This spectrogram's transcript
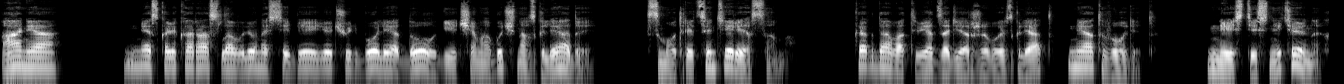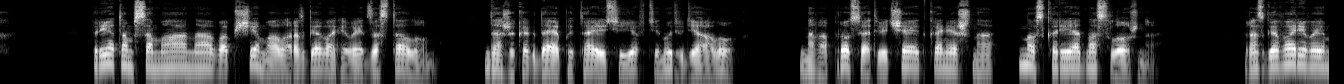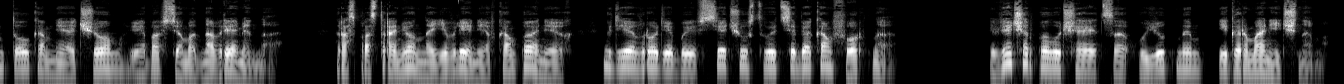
Аня Несколько раз ловлю на себе ее чуть более долгие, чем обычно, взгляды. Смотрит с интересом. Когда в ответ задерживаю взгляд, не отводит. Не стеснительных. При этом сама она вообще мало разговаривает за столом. Даже когда я пытаюсь ее втянуть в диалог. На вопросы отвечает, конечно, но скорее односложно. Разговариваем толком ни о чем и обо всем одновременно распространенное явление в компаниях, где вроде бы все чувствуют себя комфортно. Вечер получается уютным и гармоничным.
